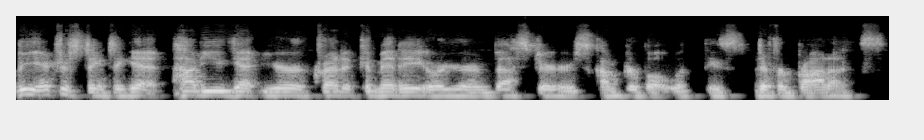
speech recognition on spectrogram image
It'd be interesting to get how do you get your credit committee or your investors comfortable with these different products?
